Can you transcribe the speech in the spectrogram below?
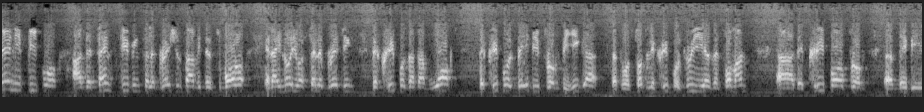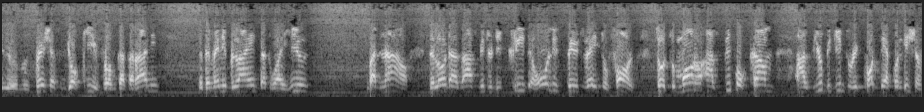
many people at the Thanksgiving celebration services tomorrow. And I know you are celebrating the cripples that have walked, the crippled baby from Vihiga that was totally crippled two years and four months, uh, the cripple from uh, baby Precious Joki from Kasarani, to the many blind that were healed. But now, the Lord has asked me to decree the Holy Spirit rain to fall. So tomorrow as people come, as you begin to record their conditions,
